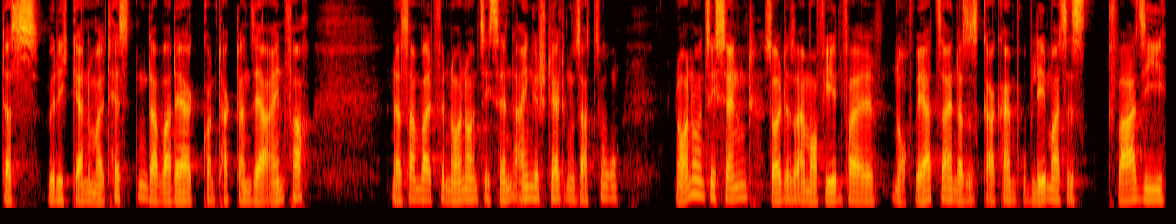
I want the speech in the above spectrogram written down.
das würde ich gerne mal testen. Da war der Kontakt dann sehr einfach. Und das haben wir halt für 99 Cent eingestellt und gesagt, so, 99 Cent sollte es einem auf jeden Fall noch wert sein. Das ist gar kein Problem. Es ist quasi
